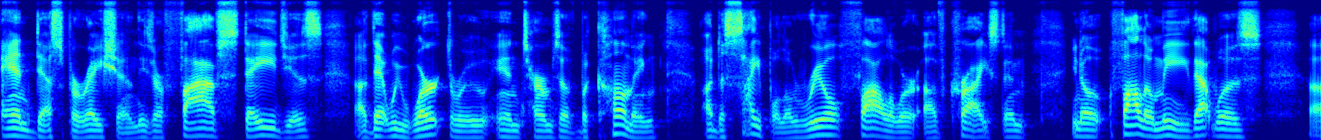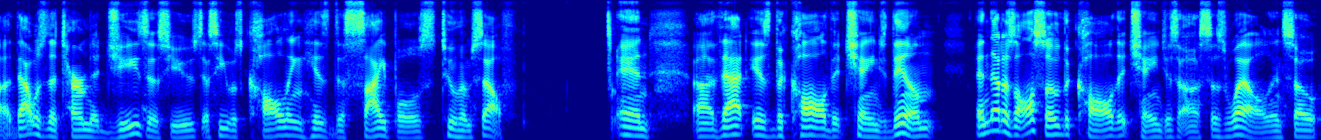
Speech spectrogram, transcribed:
and desperation. These are five stages uh, that we work through in terms of becoming a disciple, a real follower of Christ. And, you know, follow me, that was uh, that was the term that Jesus used as he was calling his disciples to himself. And uh, that is the call that changed them. And that is also the call that changes us as well. And so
